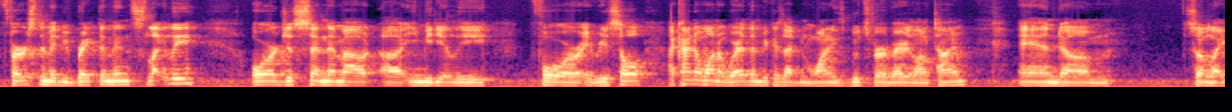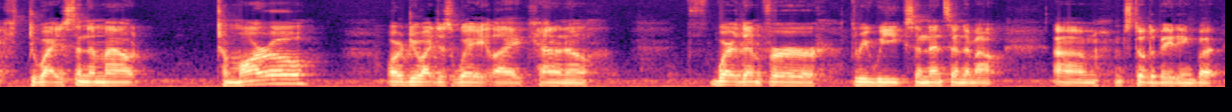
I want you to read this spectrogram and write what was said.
first and maybe break them in slightly or just send them out uh, immediately for a resole. I kind of want to wear them because I've been wanting these boots for a very long time. And um, so I'm like, do I send them out tomorrow or do I just wait like, I don't know, wear them for three weeks and then send them out? Um, I'm still debating, but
